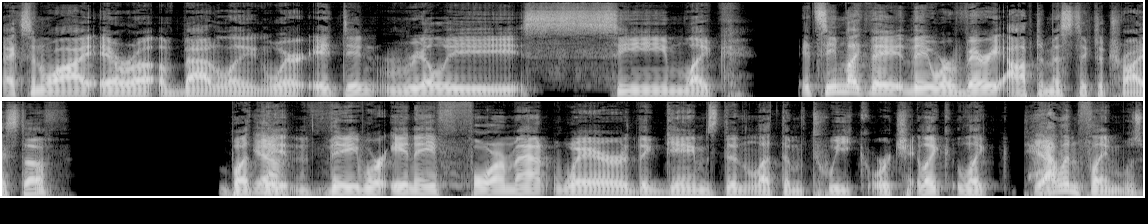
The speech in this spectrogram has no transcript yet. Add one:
X and Y era of battling where it didn't really seem like it seemed like they they were very optimistic to try stuff but Yeah. they they were in a format where the games didn't let them tweak or change like like Yeah. Talonflame was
